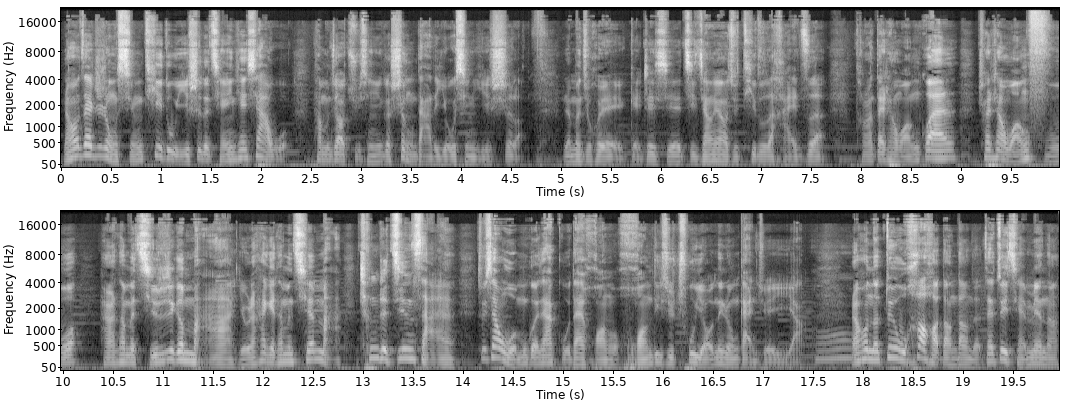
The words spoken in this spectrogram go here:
然后在这种行剃度仪式的前一天下午，他们就要举行一个盛大的游行仪式了。人们就会给这些即将要去剃度的孩子头上戴上王冠，穿上王服。还让他们骑着这个马，有人还给他们牵马，撑着金伞，就像我们国家古代皇皇帝去出游那种感觉一样。然后呢，队伍浩浩荡荡的，在最前面呢，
